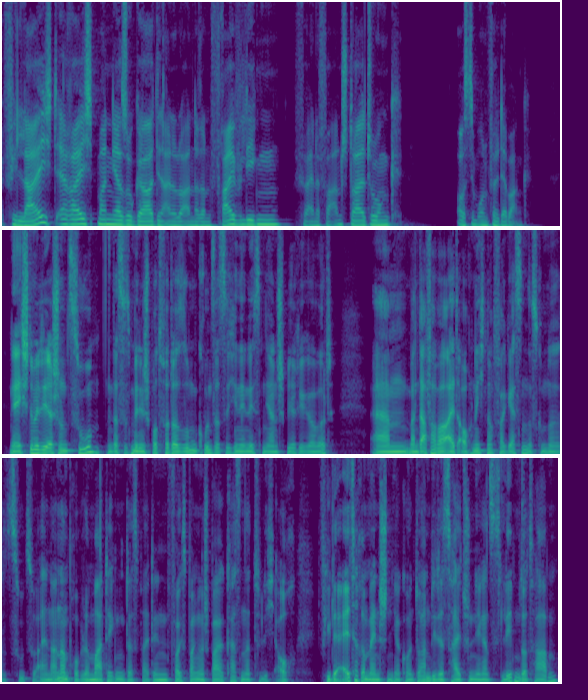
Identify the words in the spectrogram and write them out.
vielleicht erreicht man ja sogar den ein oder anderen Freiwilligen für eine Veranstaltung aus dem Umfeld der Bank. Nee, ich stimme dir ja schon zu, dass es mit den Sportfördersummen grundsätzlich in den nächsten Jahren schwieriger wird. Ähm, man darf aber halt auch nicht noch vergessen, das kommt noch dazu zu allen anderen Problematiken, dass bei den Volksbanken und Sparkassen natürlich auch viele ältere Menschen ihr Konto haben, die das halt schon ihr ganzes Leben dort haben.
